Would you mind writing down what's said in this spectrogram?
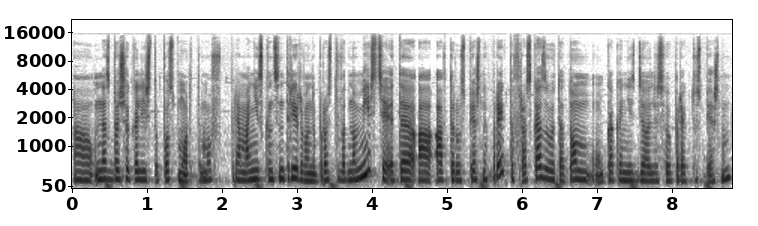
Uh, у нас большое количество постмортемов. Прям они сконцентрированы просто в одном месте. Это uh, авторы успешных проектов рассказывают о том, как они сделали свой проект успешным.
